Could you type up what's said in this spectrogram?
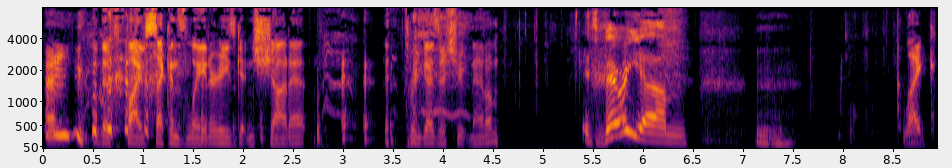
Hey. And then five seconds later, he's getting shot at. Three guys are shooting at him. It's very um like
